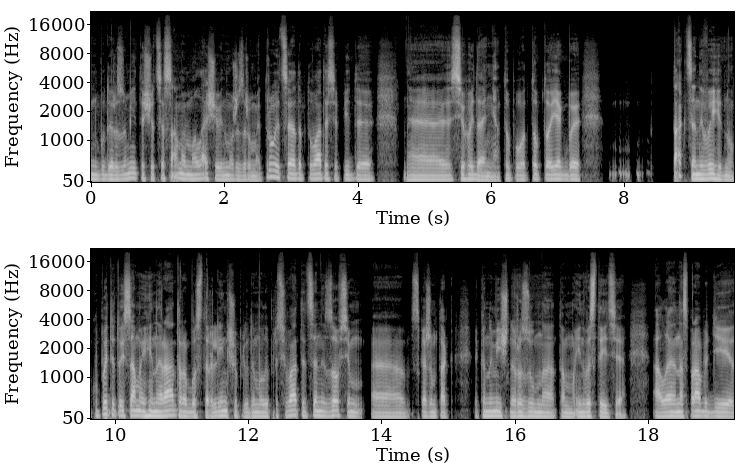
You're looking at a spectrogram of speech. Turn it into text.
він буде розуміти, що це саме мале, що він може зробити. Друге, це адаптуватися під е, е, сьогодення. Тобто, тобто, якби. Так, це невигідно. Купити той самий генератор або Starlink, щоб люди могли працювати, це не зовсім, е, скажімо так, економічно розумна там інвестиція. Але насправді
